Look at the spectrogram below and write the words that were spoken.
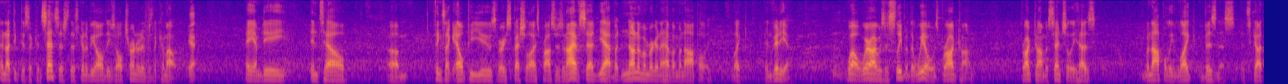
and I think there's a consensus, there's going to be all these alternatives that come out. Yeah. AMD, Intel, um, things like LPUs, very specialized processors, and I have said, yeah, but none of them are going to have a monopoly, like NVIDIA. Well, where I was asleep at the wheel was Broadcom. Broadcom essentially has monopoly-like business. It's got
